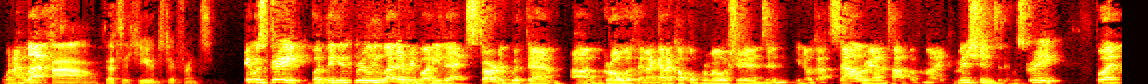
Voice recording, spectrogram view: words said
when I left. Wow, that's a huge difference. It was great, but they didn't really let everybody that started with them um, grow with it. I got a couple promotions and you know got salary on top of my commissions, and it was great. But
